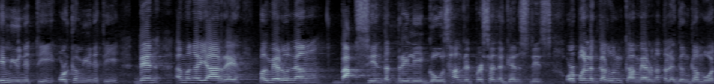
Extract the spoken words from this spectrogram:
immunity or community, then ang mangyayari, pag meron ng vaccine that really goes 100% against this, or pag nagkaroon ka, meron na talagang gamot,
